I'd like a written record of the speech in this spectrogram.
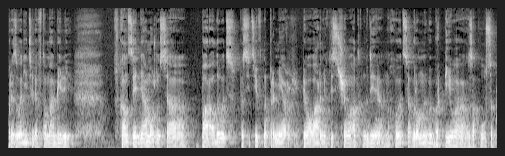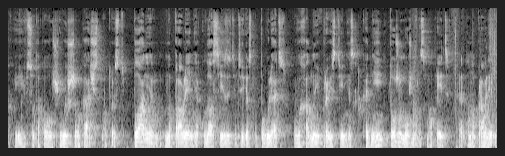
производителей автомобилей. В конце дня можно себя порадовать, посетив, например, пивоварню 1000 ватт, где находится огромный выбор пива, закусок и все такого очень высшего качества. То есть в плане направления, куда съездить, интересно погулять в выходные, провести несколько дней, тоже можно рассмотреть это направление.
